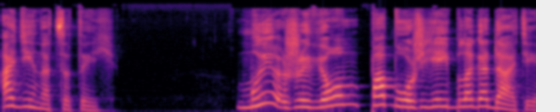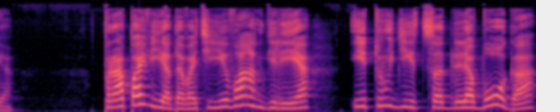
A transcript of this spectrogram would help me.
11. Мы живем по Божьей благодати. Проповедовать Евангелие и трудиться для Бога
